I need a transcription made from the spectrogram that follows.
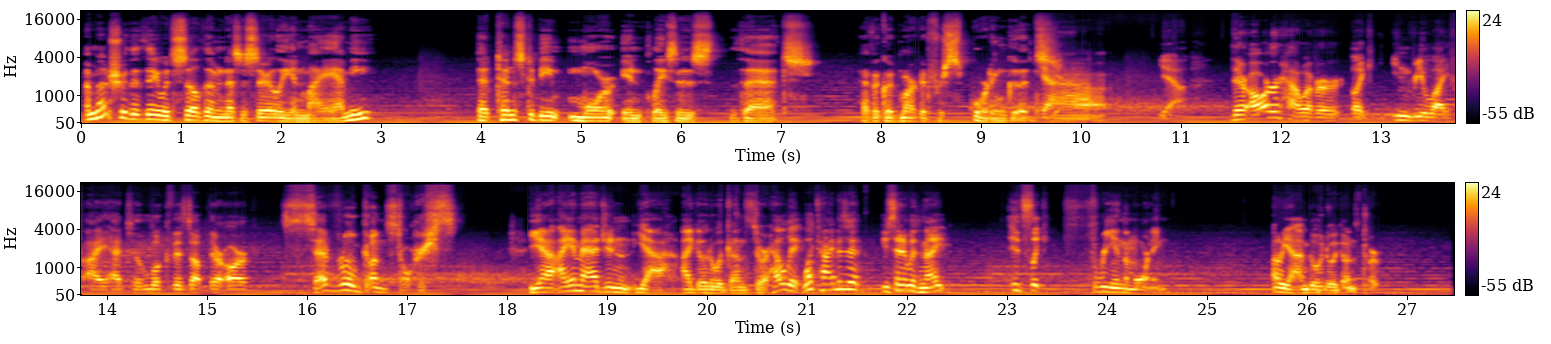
I'm not sure that they would sell them necessarily in Miami. That tends to be more in places that have a good market for sporting goods. Yeah. Yeah. There are, however, like in real life, I had to look this up. There are several gun stores. Yeah, I imagine. Yeah, I go to a gun store. How late? What time is it? You said it was night. it's like three in the morning. Oh yeah, I'm going to a gun store.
